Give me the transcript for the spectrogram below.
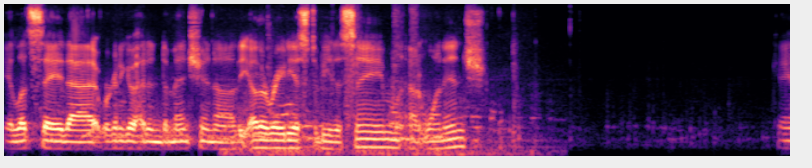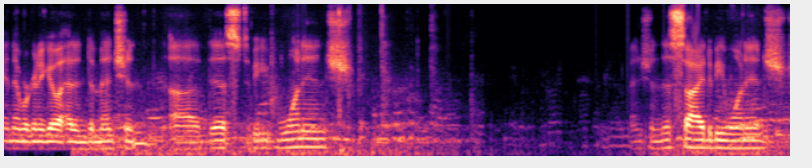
Okay, let's say that we're going to go ahead and dimension uh, the other radius to be the same at one inch. Okay, and then we're going to go ahead and dimension uh, this to be one inch. Dimension this side to be one inch.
